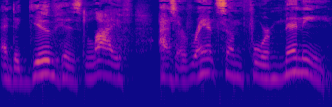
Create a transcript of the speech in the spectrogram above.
and to give his life as a ransom for many.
